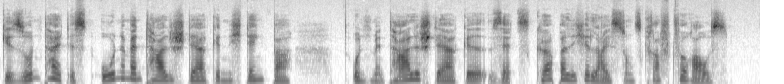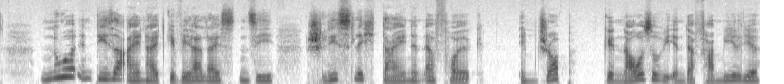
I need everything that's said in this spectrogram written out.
Gesundheit ist ohne mentale Stärke nicht denkbar und mentale Stärke setzt körperliche Leistungskraft voraus. Nur in dieser Einheit gewährleisten sie schließlich deinen Erfolg im Job genauso wie in der Familie,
